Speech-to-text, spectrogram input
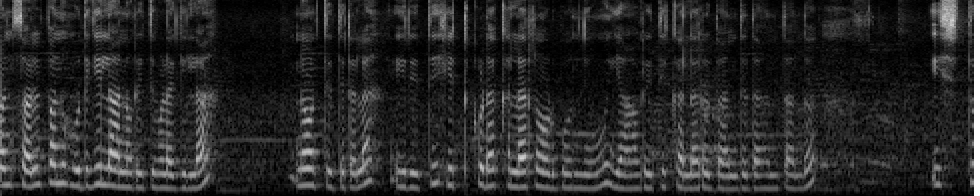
ಒಂದು ಸ್ವಲ್ಪನೂ ಹುದುಗಿಲ್ಲ ಅನ್ನೋ ರೀತಿ ಒಳಗಿಲ್ಲ. ನೋಡ್ತಿದ್ದೀರಲ್ಲ, ಈ ರೀತಿ ಹಿಟ್ಟು ಕೂಡ ಕಲರ್ ನೋಡ್ಬೋದು ನೀವು. ಯಾವ ರೀತಿ ಕಲರ್ ಬಂದಿದೆ ಅಂತಂದು ಇಷ್ಟು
